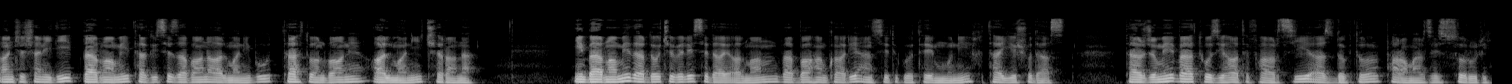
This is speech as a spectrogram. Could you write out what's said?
آنچه شنیدید برنامه تدریس زبان آلمانی بود تحت عنوان آلمانی چرا نه. این برنامه در دوچه ولی صدای آلمان و با همکاری انستیتوت مونیخ تهیه شده است. ترجمه و توضیحات فارسی از دکتر فرامرز سروری.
